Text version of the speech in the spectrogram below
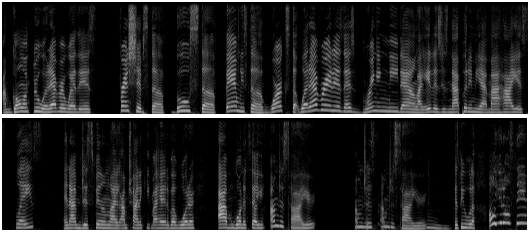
I'm going through whatever, whether it's friendship stuff, boo stuff, family stuff, work stuff, whatever it is that's bringing me down, like it is just not putting me at my highest place. And I'm just feeling like I'm trying to keep my head above water. I'm going to tell you, I'm just tired. I'm just, I'm just tired Mm. because people were like, "Oh, you don't seem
